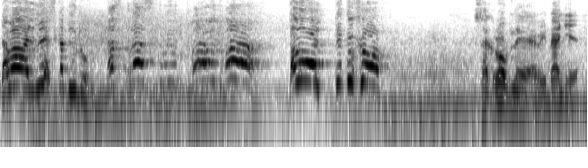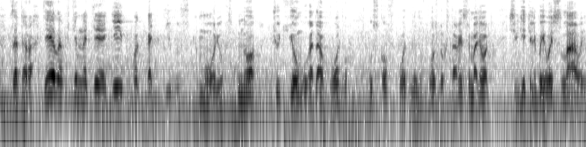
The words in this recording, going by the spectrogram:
Давай, лезь в кабину. Да здравствуют два у два! Долой, петухов! Загробное рыдание затарахтело в темноте и покатилось к морю. Но, чутьем угадав воду, Усков поднял в воздух старый самолет, свидетель боевой славы,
